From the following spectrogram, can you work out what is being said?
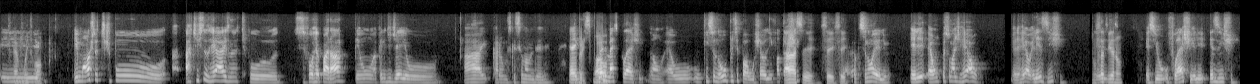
E, é muito bom. E mostra, tipo, artistas reais, né? Tipo, se for reparar, tem um, aquele DJ, o. Ai, caramba, esqueci o nome dele. É Grand Mass Clash. Não, é o, o que ensinou o principal, o Shaolin Fantástico. Ah, sei, sei, sei. É o que ensinou ele. Ele é um personagem real. Ele é real, ele existe. Não ele sabia, existe. não. Esse, o, Flash, ele existe.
